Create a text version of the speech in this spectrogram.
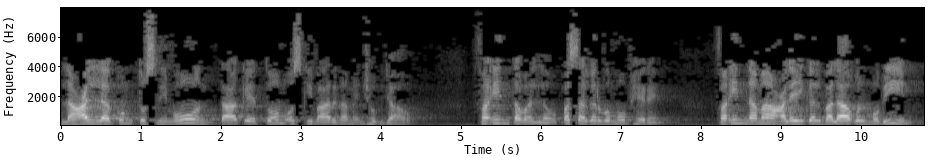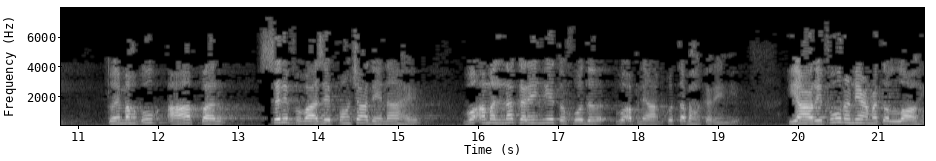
لعلکم تسلیمون تاکہ تم اس کی بارگاہ میں جھک جاؤ۔ فعن طول پس اگر وہ منہ پھیریں۔ فعن نما علیہ کل بلاغ المبین تو اے محبوب، آپ پر صرف واضح پہنچا دینا ہے۔ وہ عمل نہ کریں گے تو خود وہ اپنے آپ کو تباہ کریں گے۔ یا رفون نعمت اللہ۔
